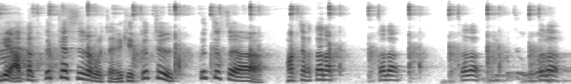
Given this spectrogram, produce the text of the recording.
이게 아까 끝에 쓰라고 했잖아요. 이렇게 끝을 끝을 써야 박자가 따닥 따닥 따닥 따닥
